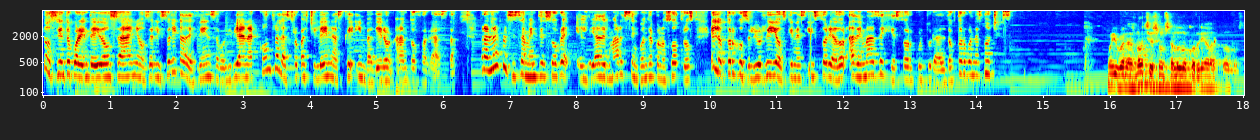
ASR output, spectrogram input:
los 142 años de la histórica defensa boliviana contra las tropas chilenas que invadieron Antofagasta. Para hablar precisamente sobre el Día del Mar, se encuentra con nosotros el doctor José Luis Ríos, quien es historiador, además de gestor cultural. Doctor, buenas noches. Muy buenas noches, un saludo cordial a todos los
